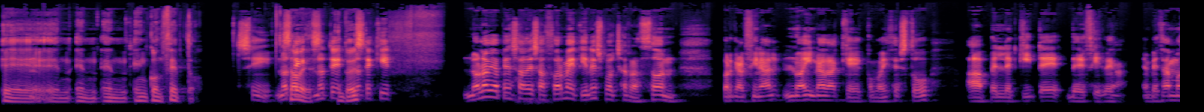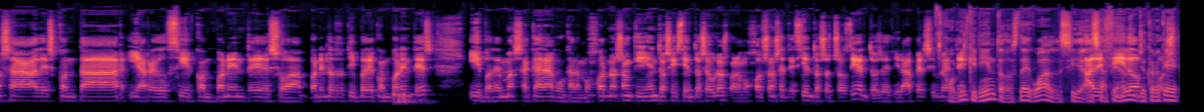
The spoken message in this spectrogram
eh, en, concepto. Sí, no te, no, no lo había pensado de esa forma y tienes mucha razón, porque al final no hay nada que, como dices tú, Apple le quite de decir, venga, empezamos a descontar y a reducir componentes o a poner otro tipo de componentes y podemos sacar algo que a lo mejor no son 500, 600 euros, pero a lo mejor son 700, 800. Es decir, Apple simplemente... O 1500, da igual. Sí, yo creo que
